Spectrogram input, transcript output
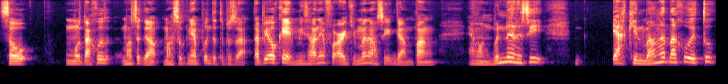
So, menurut aku masuk masuknya pun tetap susah. Tapi oke, misalnya for argument masuknya gampang. Emang bener sih, yakin banget aku itu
